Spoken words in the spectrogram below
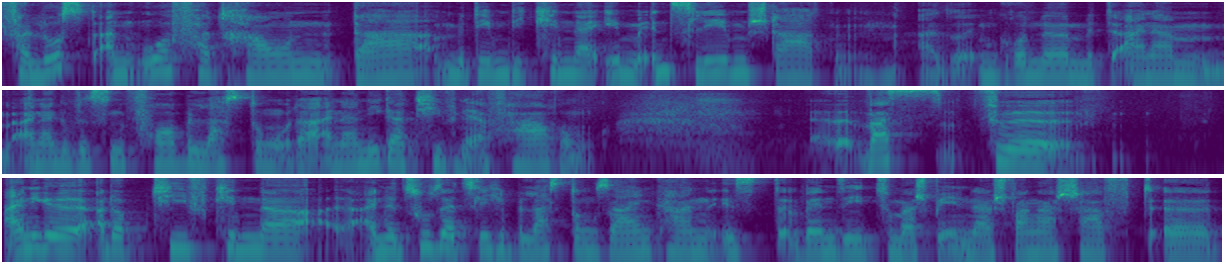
Verlust an Urvertrauen da, mit dem die Kinder eben ins Leben starten. Also im Grunde mit einem, einer gewissen Vorbelastung oder einer negativen Erfahrung was für einige Adoptivkinder eine zusätzliche Belastung sein kann, ist, wenn sie zum Beispiel in der Schwangerschaft äh,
